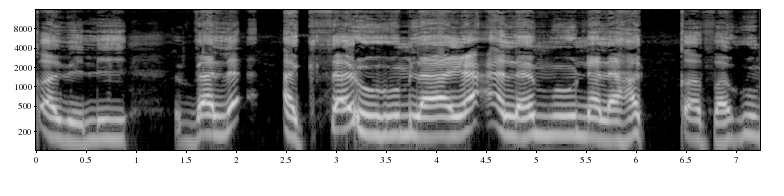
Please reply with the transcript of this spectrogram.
قبلي بل أكثرهم لا يعلمون الحق فهم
